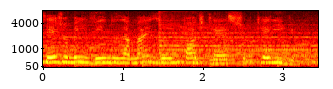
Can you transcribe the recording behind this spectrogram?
Sejam bem-vindos a mais um podcast do Querigma.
